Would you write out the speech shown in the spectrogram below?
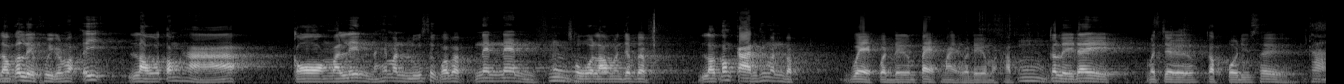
เราก็เลยคุยกันว่า เอ้ย เราต้องหากองมาเล่นให้มันรู้สึกว่าแบบแน่นอืมๆโชว์เรามันจะแบบเราต้องการที่มันแบบแหวกกว่าเดิม แปลกใหม่กว่าเดิมอะครับ อืม ก็เลยได้มาเจอกับโปรดิวเซอร์ ค่ะ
